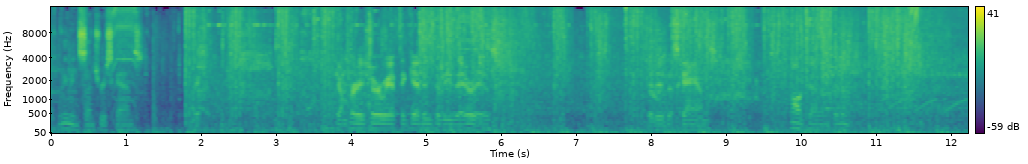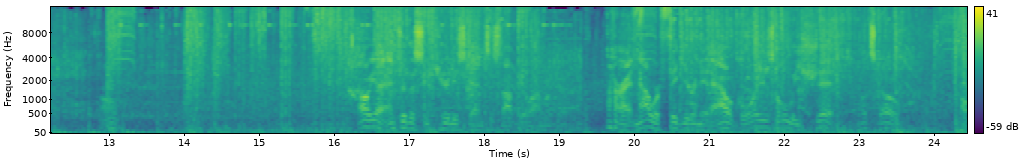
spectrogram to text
What do you mean sentry scans? Like, I'm pretty sure we have to get into these areas to do the scans. Oh, okay, then get in. Oh, Oh yeah, enter the security scan to stop the alarm. Okay. Alright, now we're figuring it out, boys. Holy shit. Let's go. Oh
